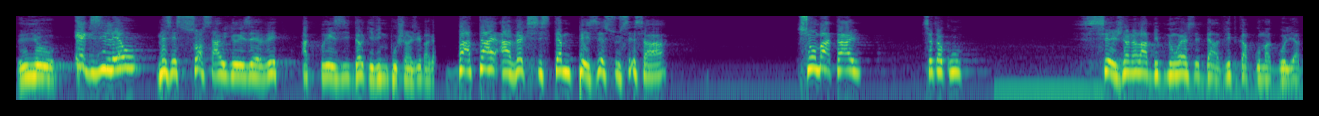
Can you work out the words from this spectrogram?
yo exile yo, men se sos a yo rezerve ak prezident ki vin pou chanje bagay. Bataille avèk sistem peze sou se sa, son bataille, se ta kou, Ces gens dans la Bible, nous, c'est David qui a Goliath.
